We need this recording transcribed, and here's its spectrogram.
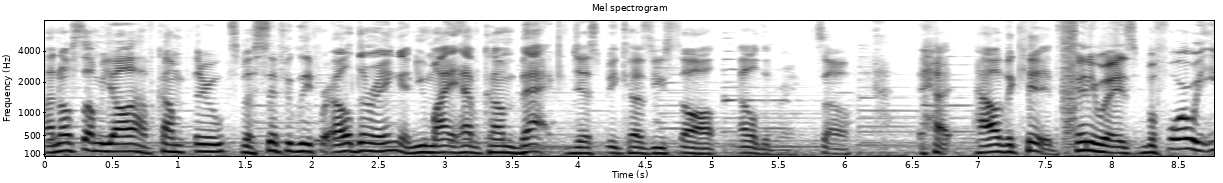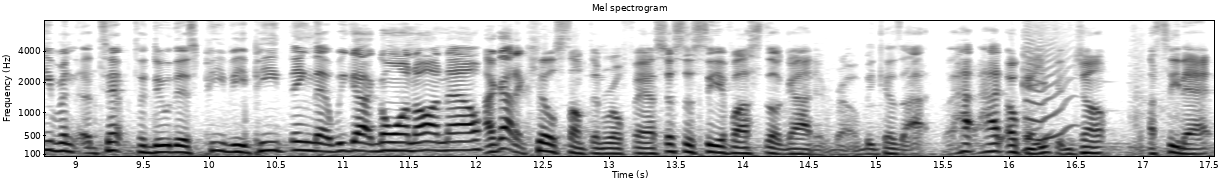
I know some of y'all have come through specifically for Elden Ring, and you might have come back just because you saw Elden Ring. So how the kids anyways before we even attempt to do this pvp thing that we got going on now i gotta kill something real fast just to see if i still got it bro because i okay you can jump i see that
